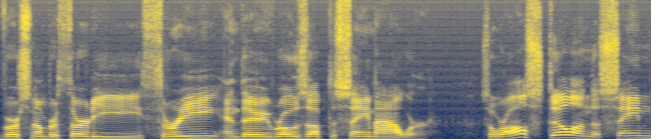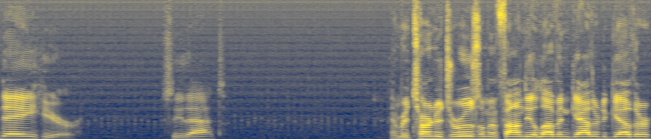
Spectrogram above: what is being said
verse number 33 and they rose up the same hour. So we're all still on the same day here. See that? And returned to Jerusalem and found the eleven gathered together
